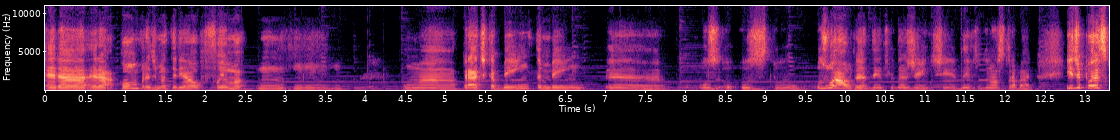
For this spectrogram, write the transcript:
era, era a compra de material foi uma, um, uma prática bem também us, usual né, dentro da gente, dentro do nosso trabalho. E depois,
